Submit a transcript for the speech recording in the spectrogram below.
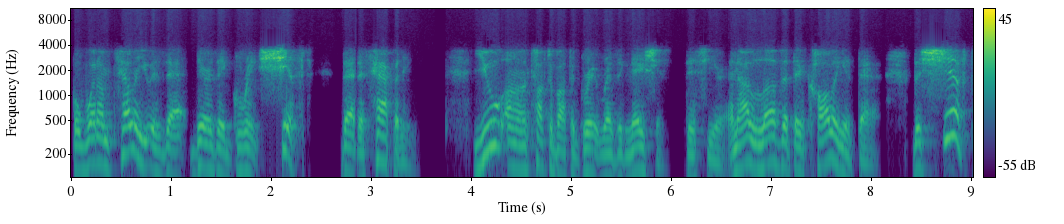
But what I'm telling you is that there's a great shift that is happening. You uh, talked about the great resignation this year, and I love that they're calling it that. The shift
